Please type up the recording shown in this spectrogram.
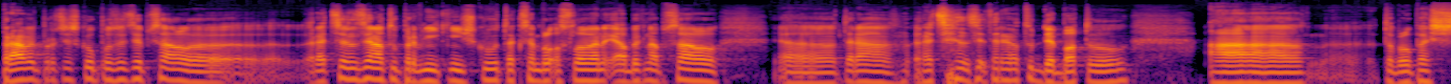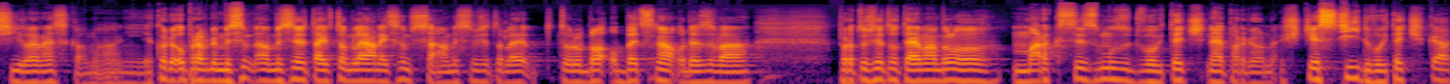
právě pro českou pozici psal recenzi na tu první knížku, tak jsem byl osloven i abych napsal teda recenzi tady na tu debatu. A to bylo úplně šílené zklamání. Jako opravdu, myslím, a myslím, že tady v tomhle já nejsem sám, myslím, že tohle, to byla obecná odezva protože to téma bylo marxismus dvojteč, ne, pardon, štěstí dvojtečka,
